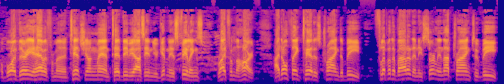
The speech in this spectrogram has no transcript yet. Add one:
Well, boy, there you have it from an intense young man, Ted DiBiase, and you're getting his feelings right from the heart. I don't think Ted is trying to be flippant about it, and he's certainly not trying to be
